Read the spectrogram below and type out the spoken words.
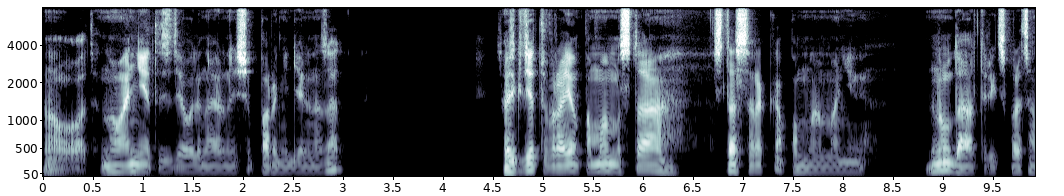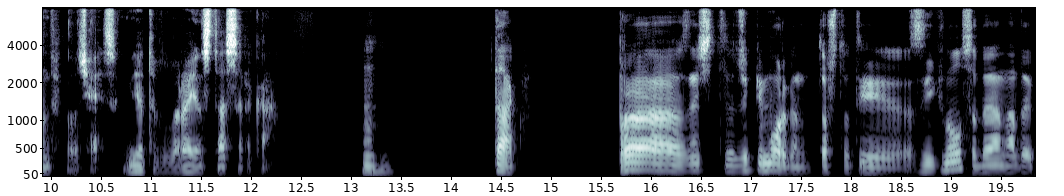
Вот. Но они это сделали, наверное, еще пару недель назад. То есть где-то в район, по-моему, 100, 140, по-моему, они... Ну да, 30% получается. Где-то в район 140. Угу. Так, про, значит, JP Morgan, то, что ты заикнулся, да, надо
